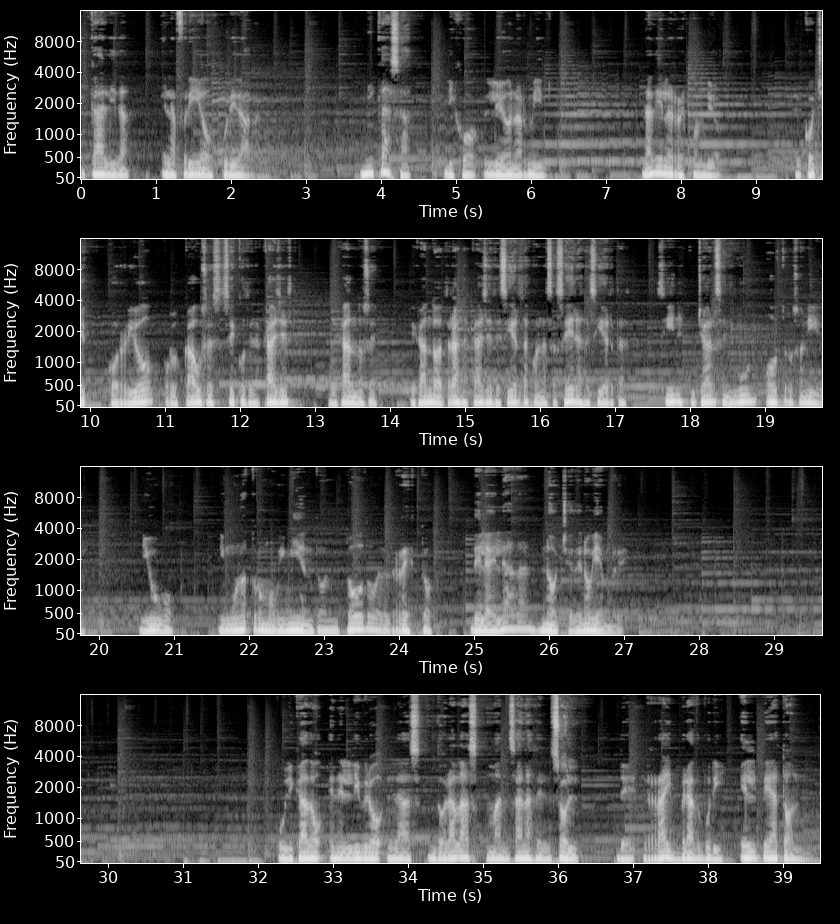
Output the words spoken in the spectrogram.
y cálida en la fría oscuridad. Mi casa, dijo Leonard Mead. Nadie le respondió. El coche corrió por los cauces secos de las calles, alejándose, dejando atrás las calles desiertas con las aceras desiertas, sin escucharse ningún otro sonido. Ni hubo ningún otro movimiento en todo el resto de la helada noche de noviembre. Publicado en el libro Las doradas manzanas del sol de Ray Bradbury, El peatón.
